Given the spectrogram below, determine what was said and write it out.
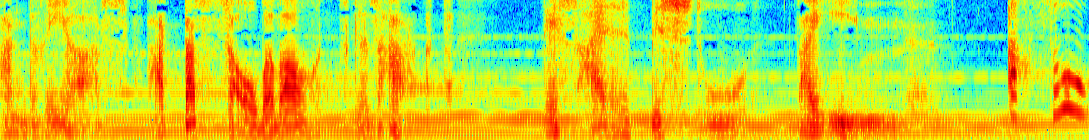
Andreas hat das Zauberwort gesagt. Deshalb bist du bei ihm. Ach so.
